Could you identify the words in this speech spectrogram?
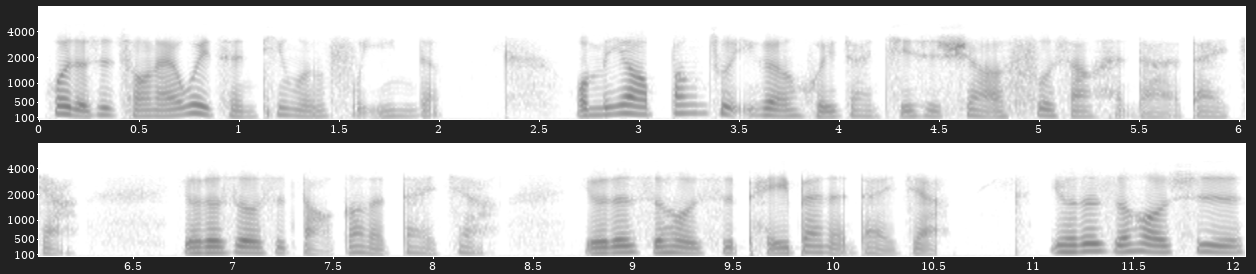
或者是从来未曾听闻福音的，我们要帮助一个人回转，其实需要付上很大的代价。有的时候是祷告的代价，有的时候是陪伴的代价，有的时候是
